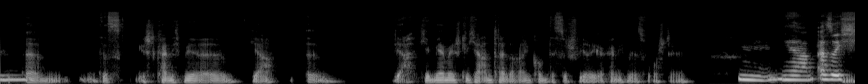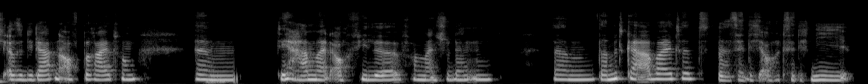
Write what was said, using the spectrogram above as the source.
Mhm. Ähm, das kann ich mir, äh, ja, ähm, ja, je mehr menschlicher Anteil da reinkommt, desto schwieriger kann ich mir das vorstellen. Mhm, ja, also ich, mhm. also die Datenaufbereitung, ähm, mhm. die haben halt auch viele von meinen Studenten ähm, da mitgearbeitet. Das hätte ich auch, das hätte ich nie,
